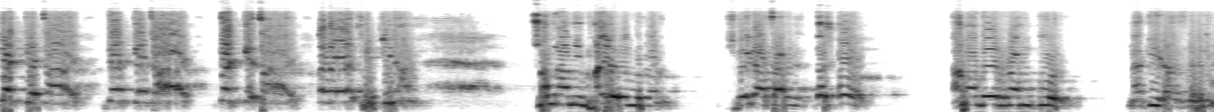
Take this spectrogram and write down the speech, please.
দেখতে চায় দেখতে চায় দেখতে চায়। কথা ঠিক কিনা? সংগ্রামী ভাই বন্ধুগণ, স্বৈরাচারের দেশ আমাদের রংপুর নাকি রাজধানী?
